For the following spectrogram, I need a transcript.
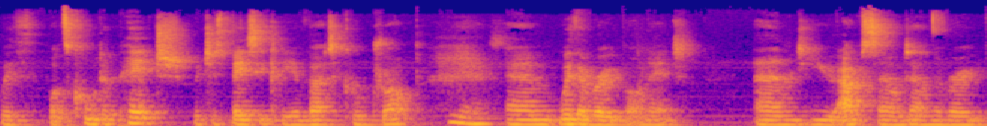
with what's called a pitch, which is basically a vertical drop Yes. um, with a rope on it, and you abseil down the rope.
